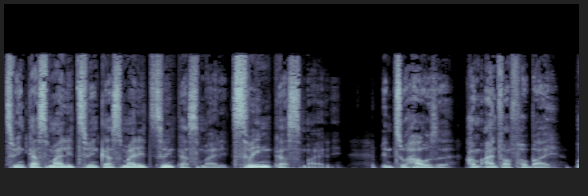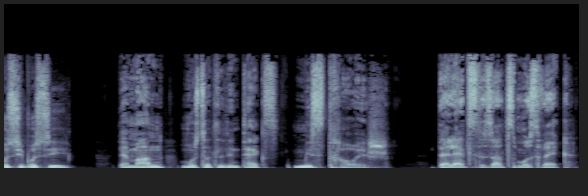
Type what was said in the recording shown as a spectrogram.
Zwinker-Smiley, Zwinker-Smiley, Zwinker-Smiley, Zwinker-Smiley. Bin zu Hause, komm einfach vorbei. Bussi, bussi. Der Mann musterte den Text misstrauisch. Der letzte Satz muss weg.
